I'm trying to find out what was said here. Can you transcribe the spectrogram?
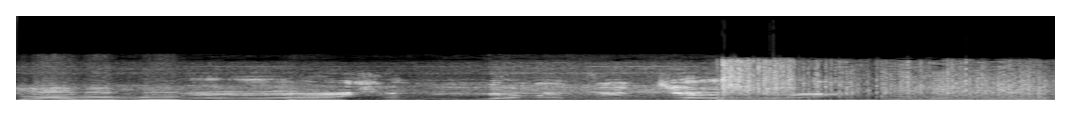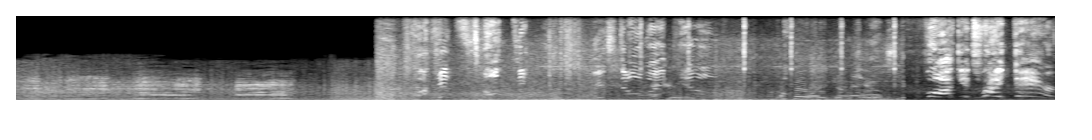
Fucking it's right there.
